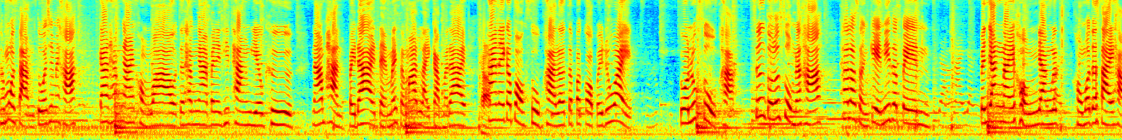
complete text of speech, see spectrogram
ทั้งหมด 3 ตัวใช่ไหมคะ การทำงานของวาล์วจะทำงานไปในทิศทางเดียวคือ น้ำผ่านไปได้ แต่ไม่สามารถไหลกลับมาได้ ครับ ภายในกระบอกสูบค่ะ เราจะประกอบไปด้วย ตัวลูกสูบค่ะ ซึ่งตัวลูกสูบนะคะ ถ้าเราสังเกตนี่จะเป็นเป็นยางในของยางรถของมอเตอร์ไซค์ค่ะ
